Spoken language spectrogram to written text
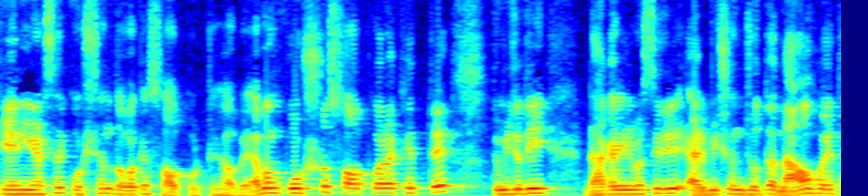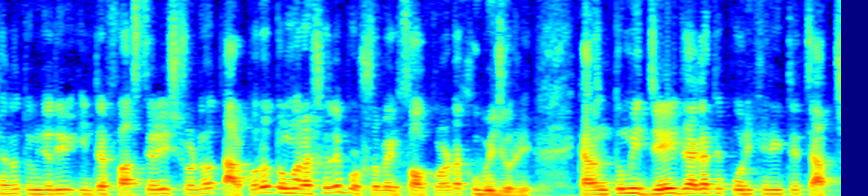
টেন ইয়ার্সের কোশ্চেন তোমাকে সলভ করতে হবে। এবং প্রশ্ন সলভ করার ক্ষেত্রে তুমি যদি ঢাকা ইউনিভার্সিটির অ্যাডমিশন যোদ্ধা নাও হয়ে থাকো, তুমি যদি ইন্টার ফার্স্ট ইয়ারের স্টুডেন্ট হও, তারপরেও তোমার আসলে প্রশ্ন ব্যাংক সলভ করাটা খুবই জরুরি। কারণ তুমি যেই জায়গাতে পরীক্ষা দিতে চাচ্ছ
